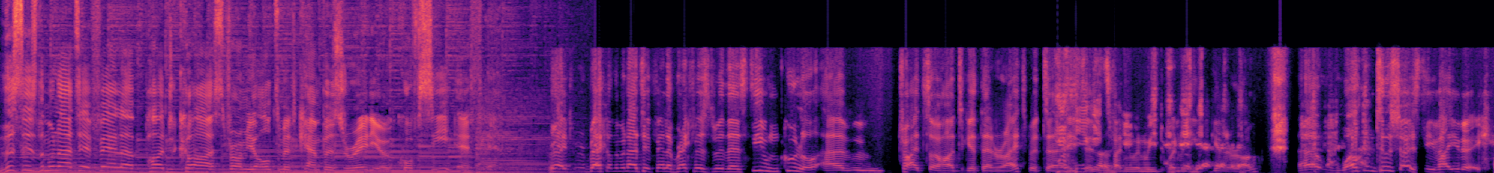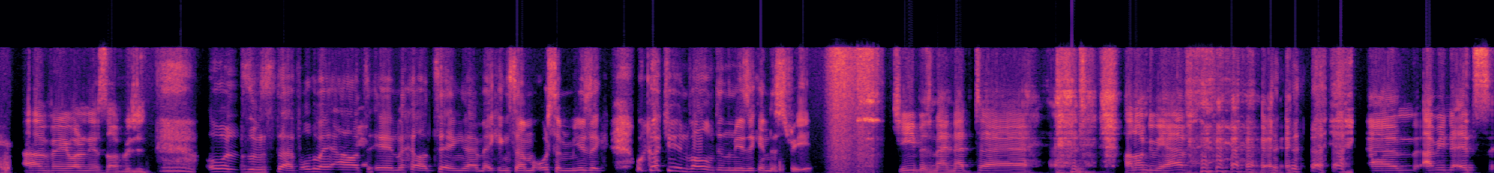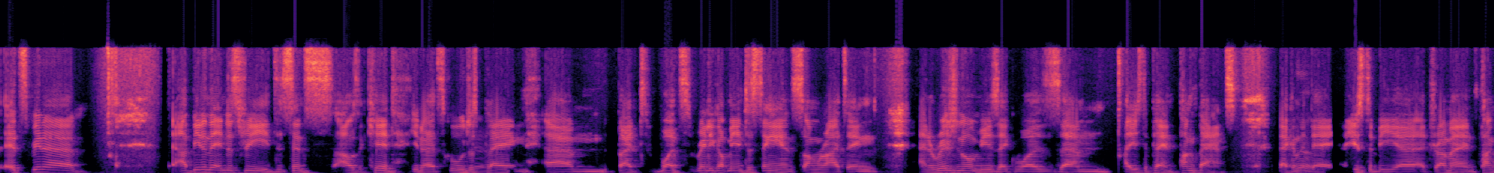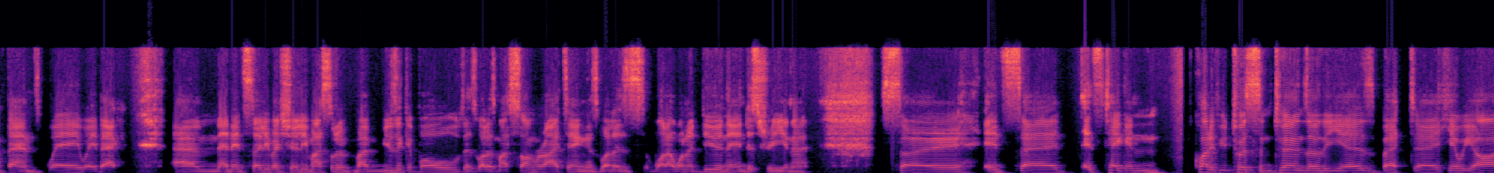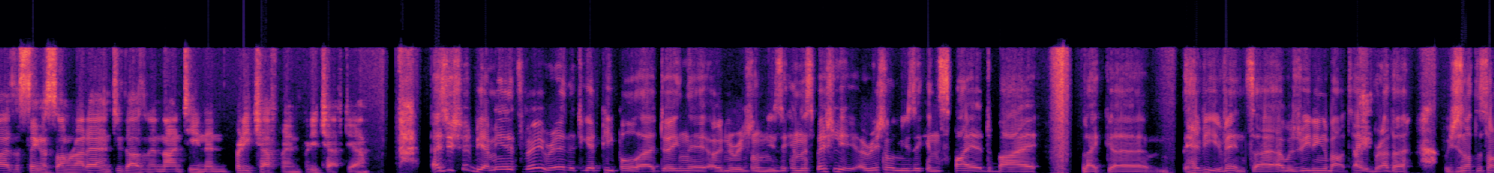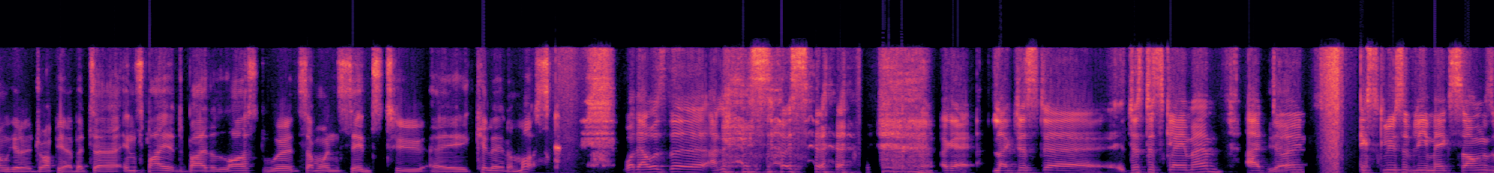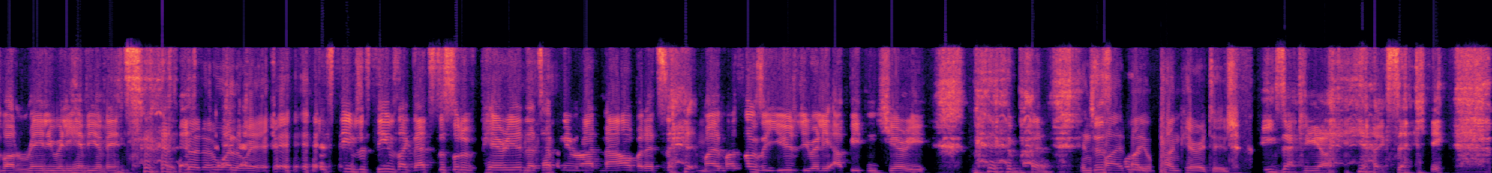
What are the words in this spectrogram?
This is the Monate Fela podcast from your ultimate campus radio, Kovsie FM. Right, we're back on the Monate Fela Breakfast with uh, Stephen Kulo. I've tried so hard to get that right, but uh, he says it's funny when we when we get it wrong. Uh, welcome to the show, Steve. How are you doing? I'm very well on yourself, Richard. Awesome stuff. All the way out in Gauteng, uh, making some awesome music. What got you involved in the music industry? Jeepers, man. That uh, how long do we have? um, I mean, it's it's been a. I've been in the industry since I was a kid, you know, at school just yeah. playing. Um, but what's really got me into singing and songwriting and original music was um, I used to play in punk bands back in yeah. the day. I used to be a, a, drummer in punk bands way, way back. Um, and then slowly but surely, my sort of my music evolved as well as my songwriting, as well as what I want to do in the industry, you know. So it's uh, it's taken quite a few twists and turns over the years, but uh, here we are as a singer songwriter in 2019, and pretty chuffed, man. Pretty chuffed, yeah. As you should be. I mean, it's very rare that you get people uh, doing their own original music, and especially original music inspired by like uh, heavy events. I, I, was reading about Hey Brother, which is not the song we're going to drop here, but uh, inspired by the last word someone said to a killer in a mosque. Well, that was the. I know, okay, like just uh, just disclaimer. I don't. Yeah exclusively make songs about really, really heavy events. no, no, well aware. it seems it seems like that's the sort of period that's happening right now. But it's my, my songs are usually really upbeat and cheery. but inspired by your punk heritage. Exactly. Yeah. Yeah. Exactly.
